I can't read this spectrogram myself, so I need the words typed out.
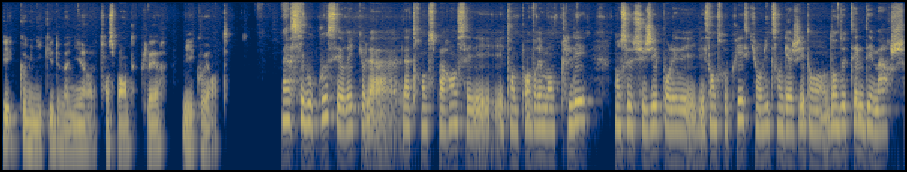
et communiquer de manière transparente, claire et cohérente. Merci beaucoup. C'est vrai que la, transparence est, un point vraiment clé dans ce sujet pour les, entreprises qui ont envie de s'engager dans, de telles démarches.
